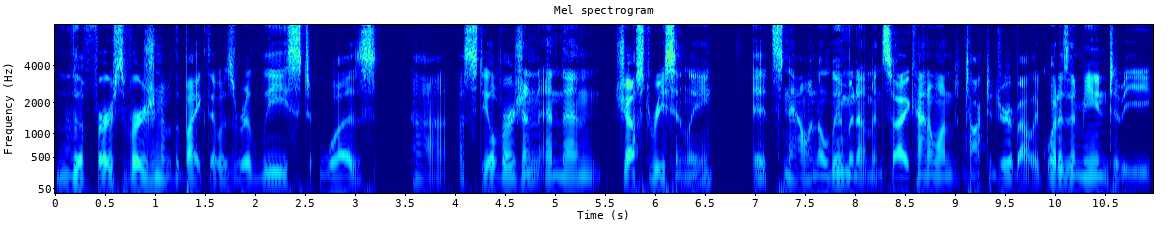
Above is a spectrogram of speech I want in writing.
the first version of the bike that was released was uh, a steel version, and then just recently it's now an aluminum. And so I kind of wanted to talk to Drew about like what does it mean to be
